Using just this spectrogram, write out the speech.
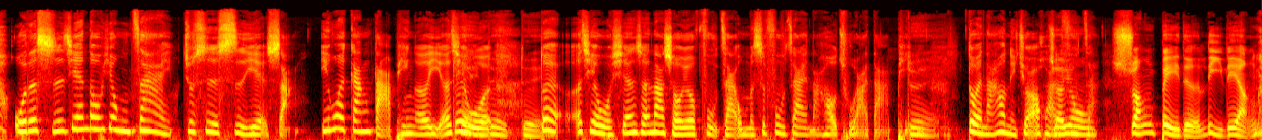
我的时间都用在就是事业上，因为刚打拼而已，而且我对而且我先生那时候又负债，我们是负债，然后出来打拼，对，对，然后你就要还就要用负债，双倍的力量。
